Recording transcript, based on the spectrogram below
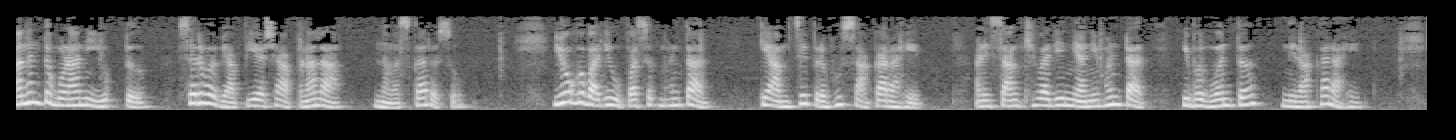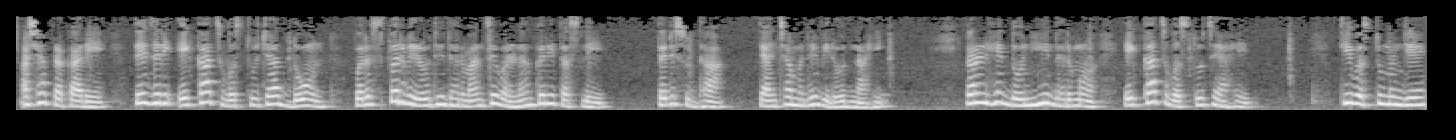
अनंत गुणांनी युक्त सर्व व्यापी अशा आपणाला नमस्कार असो. योगवादी उपासक म्हणतात की आमचे प्रभू साकार आहेत आणि सांख्यवादी ज्ञानी म्हणतात की भगवंत निराकार आहेत. अशा प्रकारे ते जरी एकाच वस्तूच्या दोन परस्पर विरोधी धर्मांचे वर्णन करीत असले तरी सुद्धा त्यांच्यामध्ये विरोध नाही. कारण हे दोन्ही धर्म एकाच वस्तूचे आहेत. ती वस्तू म्हणजे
